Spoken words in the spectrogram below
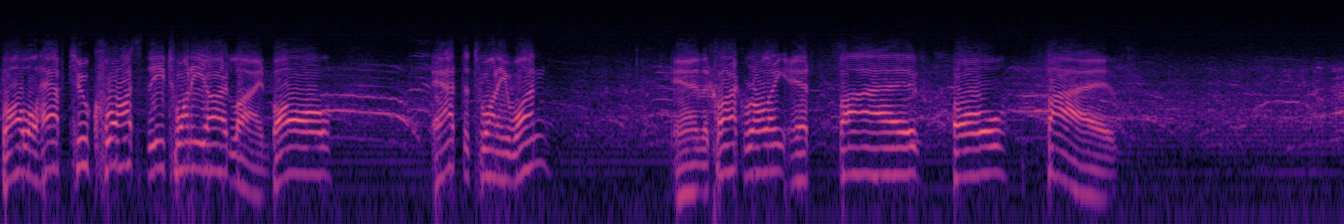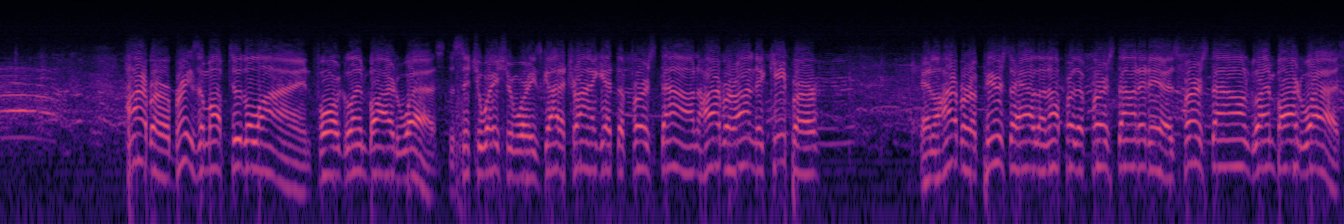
Ball will have to cross the 20-yard line. Ball at the 21. And the clock rolling at 5.05. Harbor brings him up to the line for Glenbard West. The situation where he's got to try and get the first down. Harbor on the keeper. And Harbor appears to have enough for the first down. It is. First down, Glenbard West.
